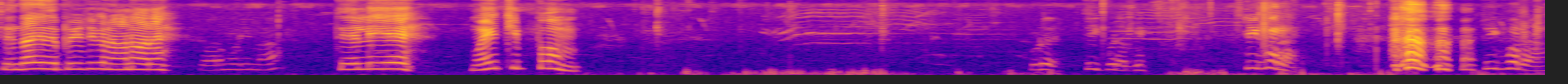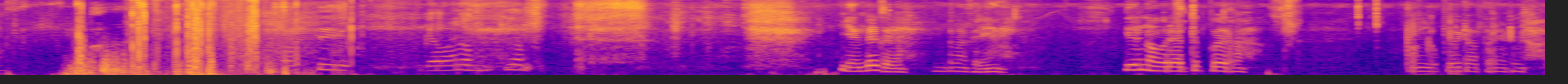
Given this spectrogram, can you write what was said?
சிந்தா இதை பிடிச்சிக்கோ நானும் வரேன். வர முடியுமா? தெரியலையே முயற்சிப்போம். கொடு தூக்கி போடு அப்படியே. தூக்கி போடுறா? தூக்கி போடுறா? பார்த்து கவனம் முக்கியம். எங்கே இருக்கிறேன் இங்கே தான் இருக்கிறேன் இரு நான் ஒரு இடத்துக்கு போயிடுறேன். அங்கே போயிட்டு அப்புறம் எடுக்கிறேன்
